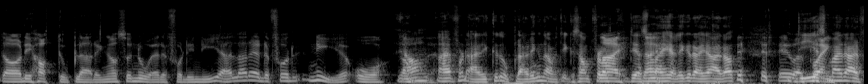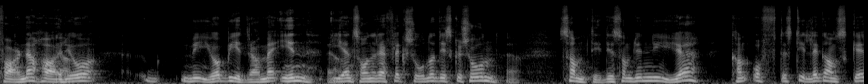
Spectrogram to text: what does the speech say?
da har de hatt opplæringa, så nå er det for de nye, eller er det for nye og gamle? Ja, nei, for det er ikke opplæring, opplæringen. ikke sant? For nei, det som nei. er hele greia, er at er de som er erfarne, har ja. jo mye å bidra med inn ja. i en sånn refleksjon og diskusjon. Samtidig som de nye kan ofte stille ganske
